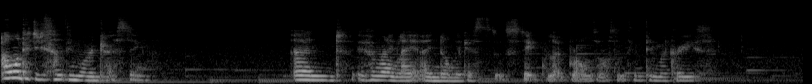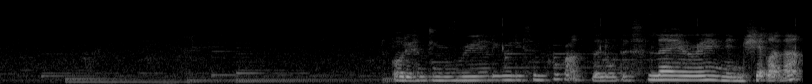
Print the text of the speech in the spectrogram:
I wanted to do something more interesting. And if I'm running late, I normally just stick like bronzer or something through my crease. Or do something really, really simple rather than all this layering and shit like that.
